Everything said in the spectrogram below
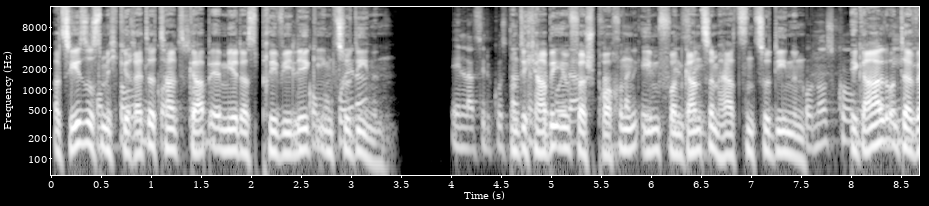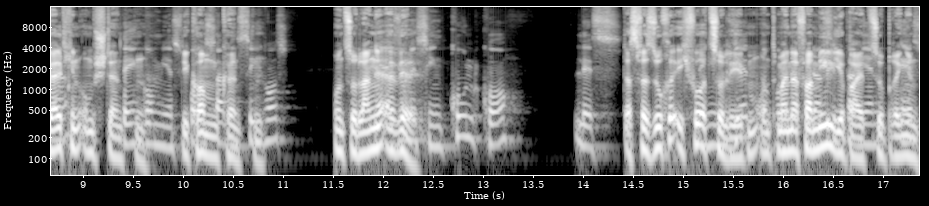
Als Jesus mich gerettet hat, gab er mir das Privileg, ihm zu dienen. Und ich habe ihm versprochen, ihm von ganzem Herzen zu dienen, egal unter welchen Umständen die kommen könnten und solange er will. Das versuche ich vorzuleben und meiner Familie beizubringen.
